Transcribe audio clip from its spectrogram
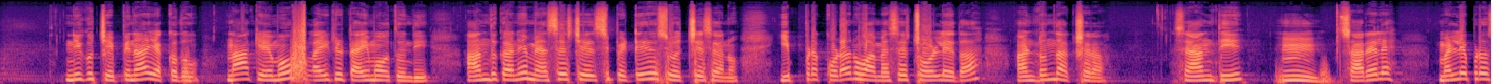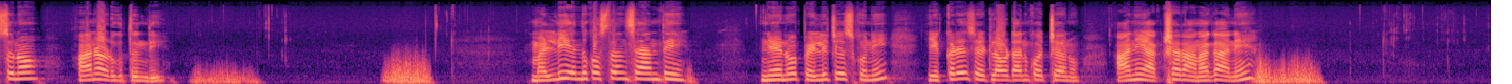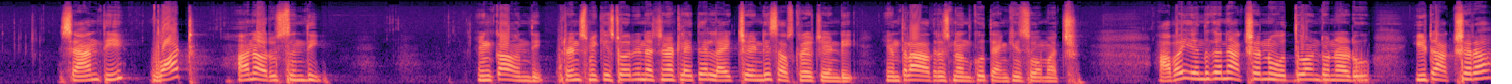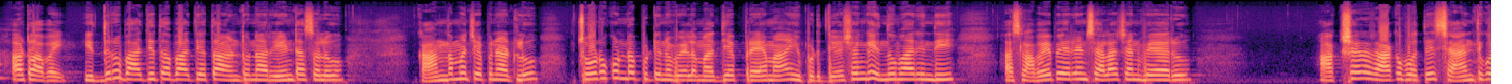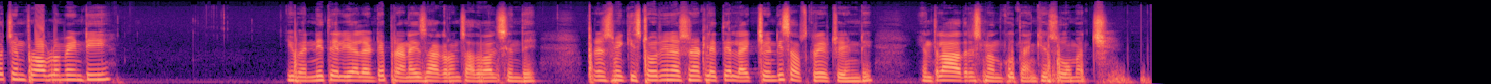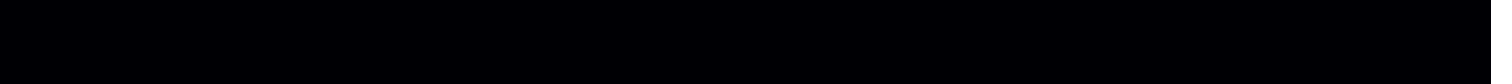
నీకు చెప్పినా ఎక్కదు. నాకేమో ఫ్లైట్ టైం అవుతుంది. అందుకనే మెసేజ్ చేసి పెట్టి వచ్చేసాను. ఇప్పటికి కూడా నువ్వు ఆ మెసేజ్ చూడలేదా? అంటుంది అక్షర. శాంతి సరేలే మళ్ళీ ఎప్పుడు వస్తున్నావు? అని అడుగుతుంది. మళ్ళీ ఎందుకు వస్తాను శాంతి? నేను పెళ్ళి చేసుకుని ఇక్కడే సెటిల్ అవడానికి వచ్చాను అని అక్షర అనగానే శాంతి వాట్? అని అరుస్తుంది. ఇంకా ఉంది. ఫ్రెండ్స్ మీకు ఈ స్టోరీ నచ్చినట్లయితే లైక్ చేయండి సబ్స్క్రైబ్ చేయండి. ఇంతలా ఆదరిస్తున్నందుకు thank you so much Abhay ఎందుకని అక్షర్ను వద్దు అంటున్నాడు? ఇటు అక్షర అటు అభయ్. ఇద్దరు బాధ్యత బాధ్యత అంటున్నారు ఏంటి అసలు? కాందమ్మ చెప్పినట్లు చూడకుండా పుట్టిన వీళ్ళ మధ్య ప్రేమ ఇప్పుడు ద్వేషంగా ఎందుకు మారింది? అసలు అభయ్ పేరెంట్స్ ఎలా చనిపోయారు? అక్షర రాకపోతే శాంతికి వచ్చిన ప్రాబ్లం ఏంటి? ఇవన్నీ తెలియాలంటే ప్రణయ సాగరం చదవాల్సిందే. ఫ్రెండ్స్ మీకు ఈ స్టోరీ నచ్చినట్లయితే లైక్ చేయండి సబ్స్క్రైబ్ చేయండి. ఇంతలా ఆదరిస్తున్నందుకు థ్యాంక్ యూ సో మచ్.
